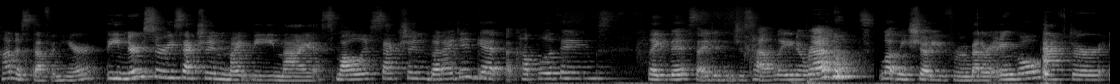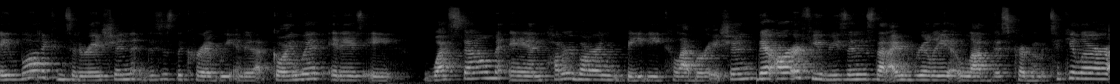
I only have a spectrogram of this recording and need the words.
ton of stuff in here. The nursery section might be my smallest section, but I did get a couple of things like this I didn't just have laying around. Let me show you from a better angle. After a lot of consideration, this is the crib we ended up going with. It is a West Elm and Pottery Barn Baby collaboration. There are a few reasons that I really love this crib in particular.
